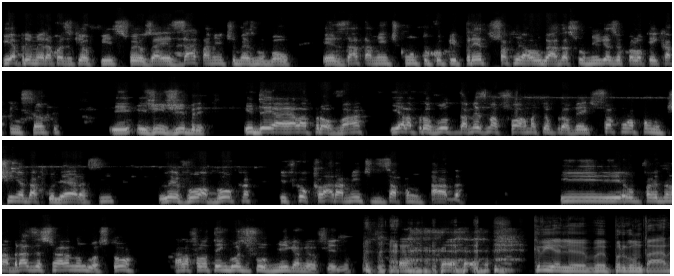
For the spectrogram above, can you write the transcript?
E a primeira coisa que eu fiz foi usar exatamente o mesmo bowl, exatamente com tucupi preto, só que ao lugar das formigas eu coloquei capim santo e, e gengibre e dei a ela provar e ela provou da mesma forma que eu provei, só com a pontinha da colher, assim, levou a boca e ficou claramente desapontada. E eu falei, dona Brás, a senhora não gostou? Ela falou: tem gosto de formiga, meu filho. Queria-lhe perguntar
